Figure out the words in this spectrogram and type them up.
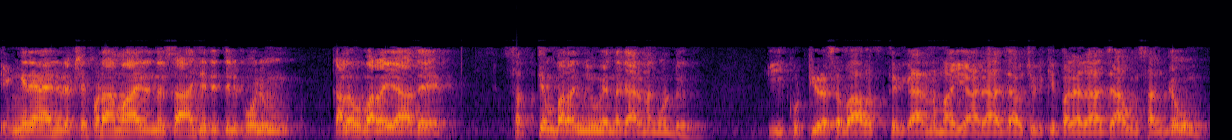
എങ്ങനെയായാലും രക്ഷപ്പെടാമായിരുന്ന സാഹചര്യത്തിൽ പോലും കളവ് പറയാതെ സത്യം പറഞ്ഞു എന്ന കാരണം കൊണ്ട് ഈ കുട്ടിയുടെ സ്വഭാവത്തിന് കാരണമായി ആ രാജാവ് ചുരുക്കി പല രാജാവും സംഘവും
